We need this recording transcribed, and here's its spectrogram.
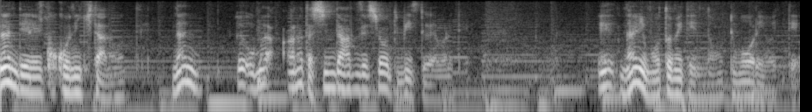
なんでここに来たの？って。なんえお前あなた死んだはずでしょ？ってビーストが言われてえ何求めてんの？ってウォーレンは言って。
